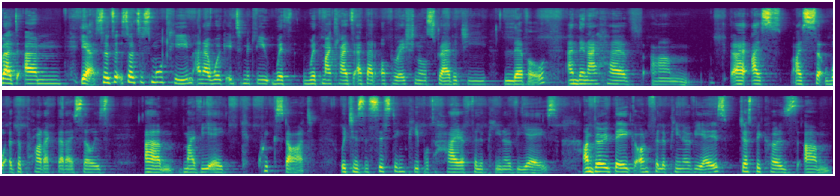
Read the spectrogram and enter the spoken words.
But um, yeah, so it's, a, so it's a small team, and I work intimately with with my clients at that operational strategy level. And then I have um, I, I, I sell, the product that I sell is um, my VA Quick Start, which is assisting people to hire Filipino VAs. I'm very big on Filipino VAs just because um,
